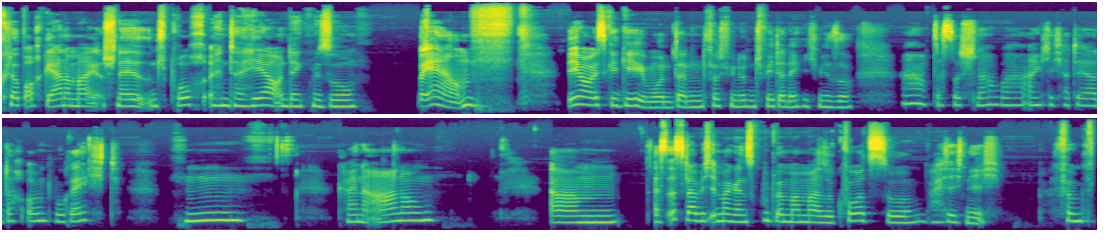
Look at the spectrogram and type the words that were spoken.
klopp auch gerne mal schnell einen Spruch hinterher und denke mir so, bam, dem habe ich es gegeben. Und dann fünf Minuten später denke ich mir so, ah, ob das so schlau war, eigentlich hatte er doch irgendwo recht. Hm, keine Ahnung. Ähm, es ist, glaube ich, immer ganz gut, wenn man mal so kurz, so, weiß ich nicht, fünf,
